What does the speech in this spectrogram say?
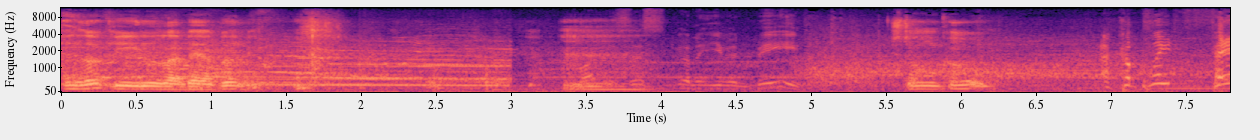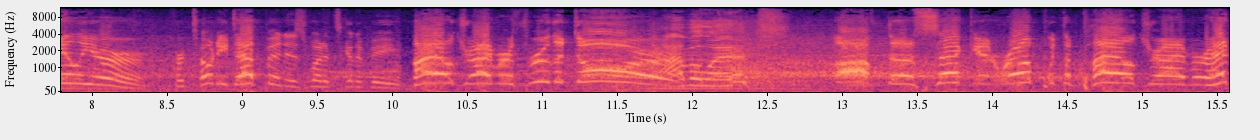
Hey, look, he look like Bad Bunny. What is this gonna even be? Stone Cold. A complete failure for Tony Deppen is what it's going to be. Pile driver through the door. Avalanche. Off the second rope with the pile driver. Head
